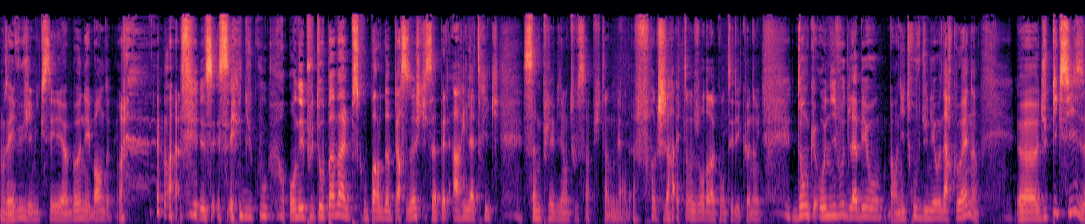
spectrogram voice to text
Vous avez vu, j'ai mixé bonne et bande. Voilà. c'est, du coup, on est plutôt pas mal, parce qu'on parle d'un personnage qui s'appelle Harry Latrick. Ça me plaît bien tout ça, putain de merde. Faut que j'arrête un jour de raconter des conneries. Donc, au niveau de la BO, bah, on y trouve du Leonard Cohen, euh, du Pixies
